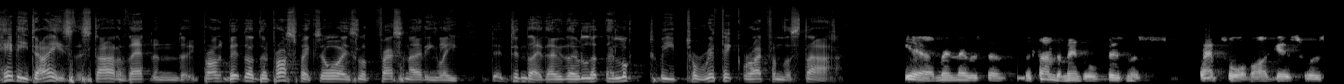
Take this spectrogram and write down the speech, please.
heady days, the start of that, and the, prospects always looked fascinatingly, didn't they? They, they, they looked to be terrific right from the start. Yeah, I mean, there was the, the fundamental business platform, I guess, was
